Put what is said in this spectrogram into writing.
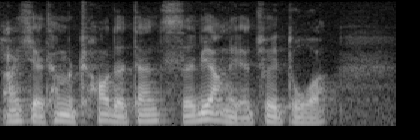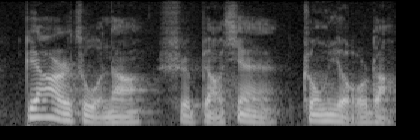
而且他们抄的单词量也最多。第二组呢是表现中游的。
